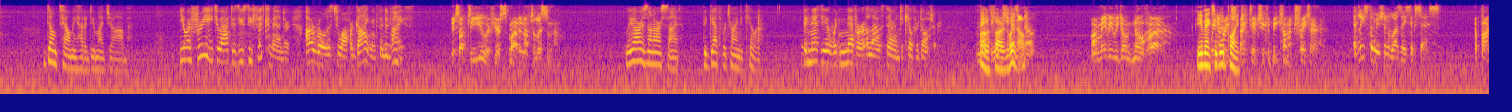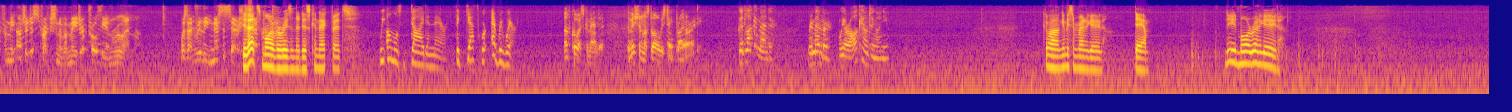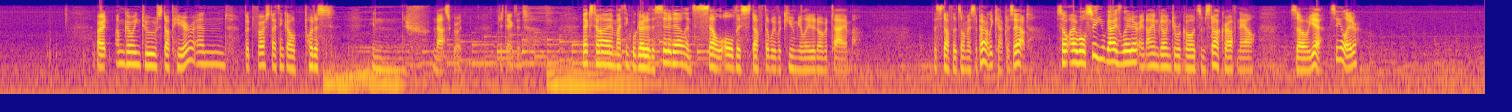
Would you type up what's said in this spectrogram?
Don't tell me how to do my job. You are free to act as you see fit, Commander. Our role is to offer guidance and advice. It's up to you if you're smart enough to listen. Liara's on our side. The Geth were trying to kill her. Benezia would never allow Saren to kill her daughter. Well, as far as we know. Or maybe we don't know her. He makes we a good never point. expected she could become a traitor. At least the mission was a success. apart from the utter destruction of a major Prothean ruin. Was that really necessary? See, that's Shepard? more of a reason to disconnect, but We almost died in there. The Geth were everywhere. Of course, Commander. The mission must always take priority. Good luck, Commander. Remember, we are all counting on you. come on, give me some renegade. Damn. Need more renegade. Alright, I'm going to stop here, and... But first I think I'll put us in... Nah, screw it. Just exit. Next time, I think we'll go to the Citadel and sell all this stuff that we've accumulated over time. The stuff that's almost apparently kept us out. So I will see you guys later, and I am going to record some StarCraft now. So yeah, see you later.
